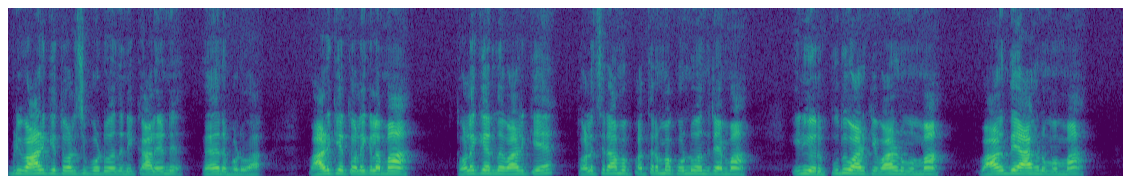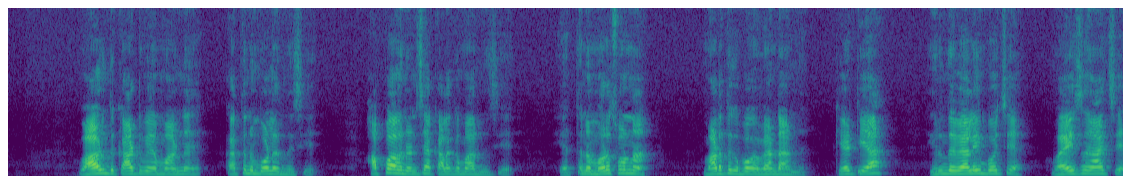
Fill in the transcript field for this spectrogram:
இப்படி வாழ்க்கையை தொலைச்சி போட்டு வந்து நிற்காளேன்னு வேதனைப்படுவா. வாழ்க்கையை தொலைக்கலம்மா. தொலைக்க இருந்த வாழ்க்கையை தொலைச்சிடாமல் பத்திரமா கொண்டு வந்துட்டேம்மா. இனி ஒரு புது வாழ்க்கை வாழணுமம்மா. வாழ்ந்தே ஆகணுமம்மா. வாழ்ந்து காட்டுவேம்மான்னு கத்தனும் போல் இருந்துச்சு. அப்பாவை நினச்சா கலக்கமாக இருந்துச்சு. எத்தனை முறை சொன்னான் மடத்துக்கு போக வேண்டான்னு கேட்டியா? இருந்த வேலையும் போச்சு வயசும் ஆச்சு.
